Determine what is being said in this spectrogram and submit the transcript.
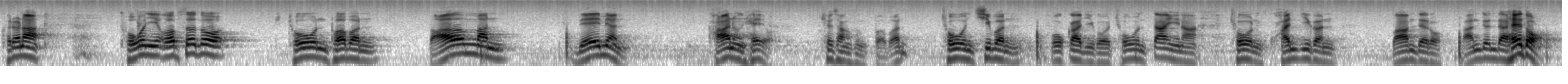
그러나 돈이 없어도 좋은 법은 마음만 내면 가능해요. 최상승법은. 좋은 집은 못 가지고 좋은 땅이나 좋은 관직은 마음대로 안 된다 해도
